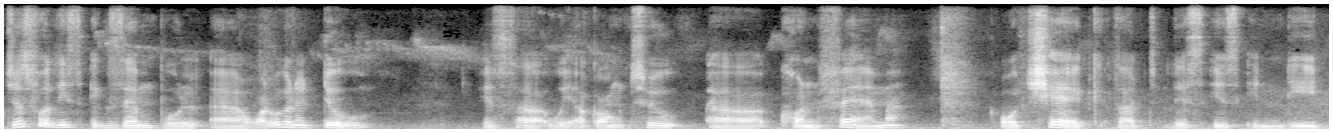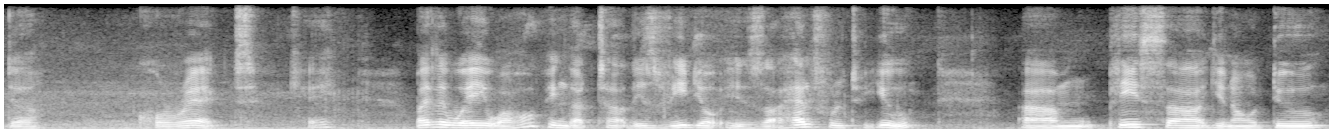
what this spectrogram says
just for this example uh, what we're going to do is uh, we are going to uh, confirm or check that this is indeed uh, correct okay? By the way we're hoping that uh, this video is uh, helpful to you. Um, please uh, you know do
